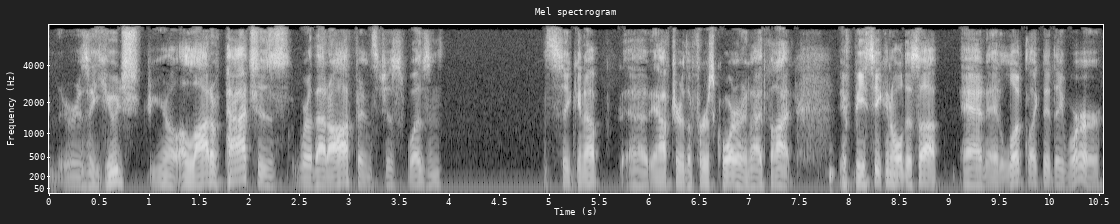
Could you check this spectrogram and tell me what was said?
there was a huge, you know, a lot of patches where that offense just wasn't syncing up uh, after the first quarter. And I thought if BC can hold this up, and it looked like that they were,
